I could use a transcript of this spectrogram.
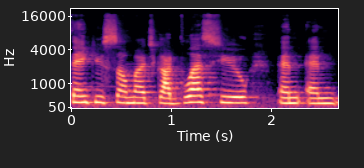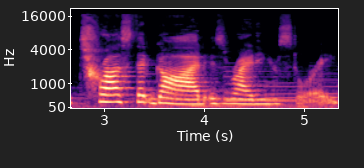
Thank you so much. God bless you and, and trust that God is writing your story.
